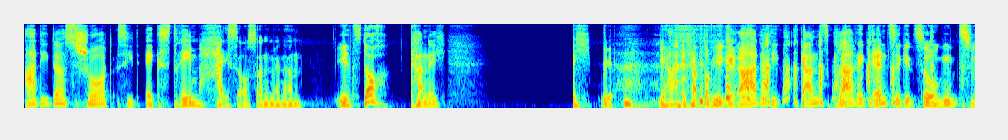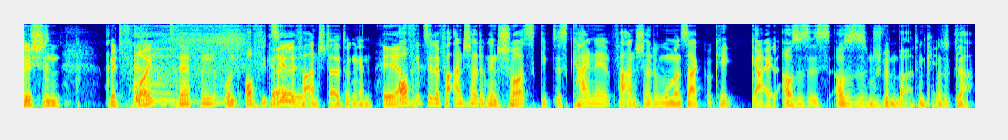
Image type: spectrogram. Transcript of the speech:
Adidas-Short sieht extrem heiß aus an Männern. Jetzt doch. kann ich. Ich, wir, wir, ich habe doch hier gerade die ganz klare Grenze gezogen zwischen mit Freunden treffen und offizielle Geil. Veranstaltungen. Ja. Offizielle Veranstaltungen, Shorts, gibt es keine Veranstaltung, wo man sagt, okay, geil, außer es ist, außer es ist im Schwimmbad. Okay. Also klar.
